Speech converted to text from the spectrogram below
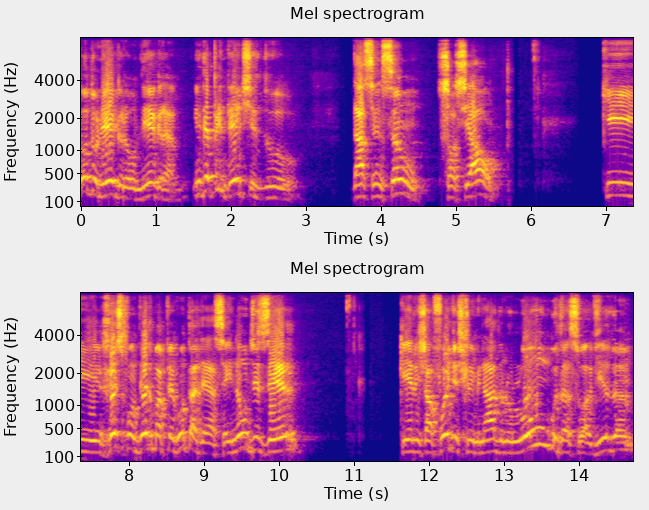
todo negro ou negra, independente do, da ascensão social, que responder uma pergunta dessa e não dizer que ele já foi discriminado no longo da sua vida,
